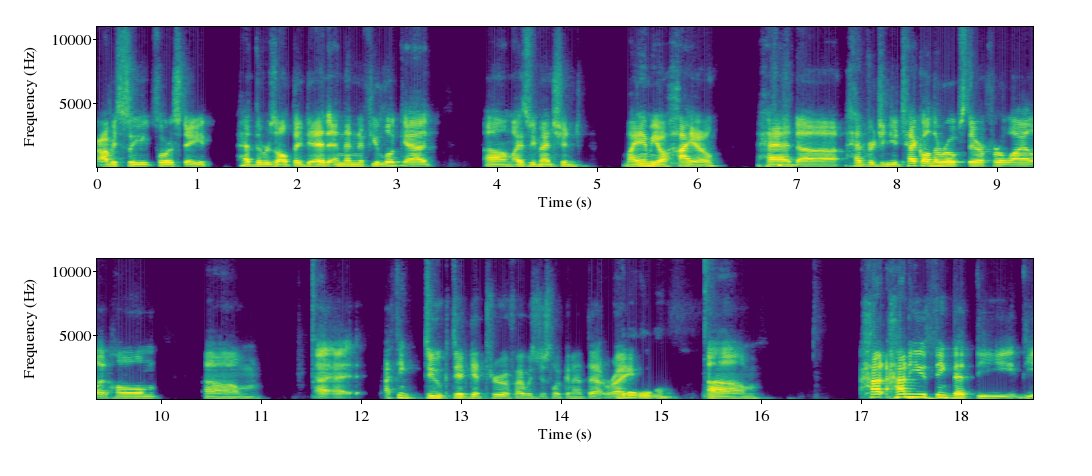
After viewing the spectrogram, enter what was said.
obviously Florida State had the result they did, and then if you look at, um, as we mentioned, Miami, Ohio had uh, had Virginia Tech on the ropes there for a while at home. Um, I, I think Duke did get through. If I was just looking at that right, um, how how do you think that the the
